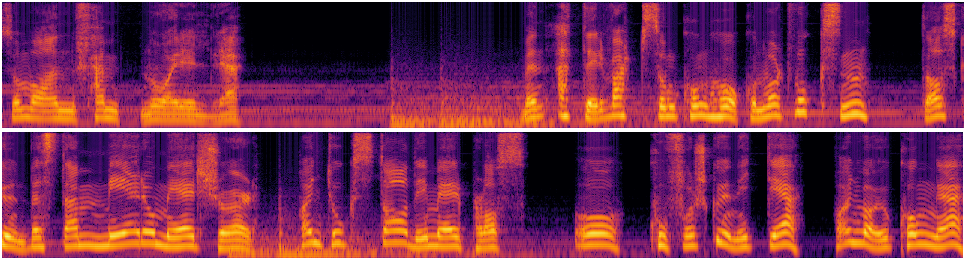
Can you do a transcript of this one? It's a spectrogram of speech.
som var en 15 år eldre. Men etter hvert som kong Haakon ble voksen, da skulle han bestemme mer og mer sjøl. Han tok stadig mer plass. Og hvorfor skulle han ikke det? Han var jo konge.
